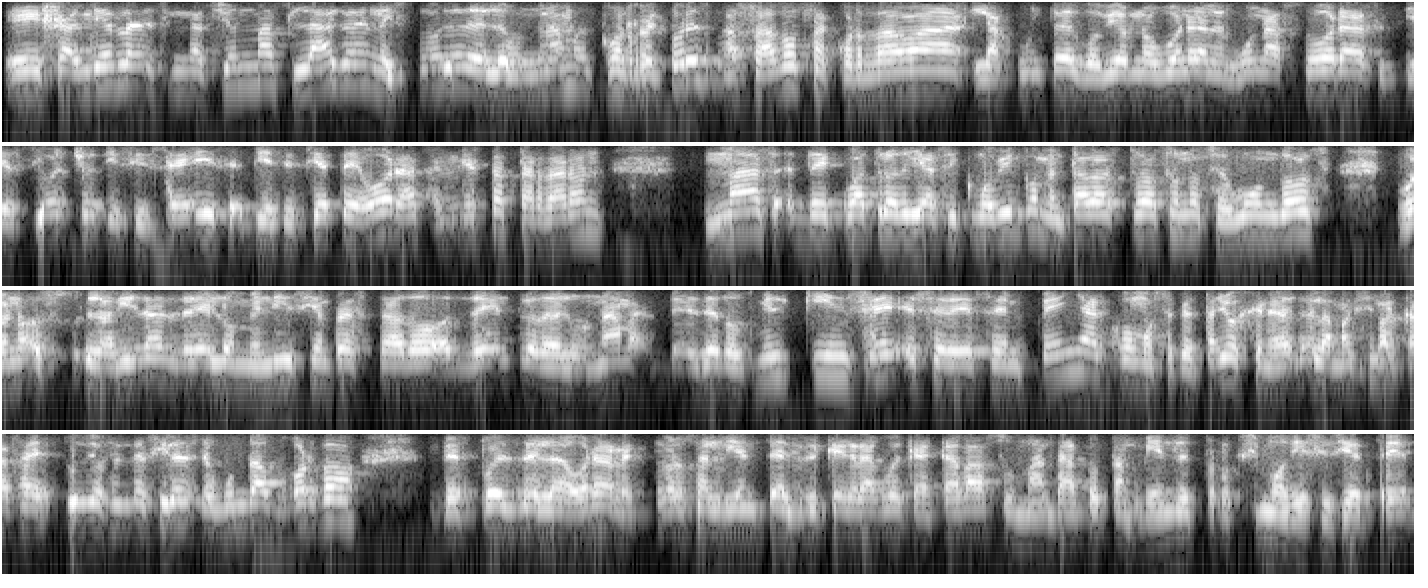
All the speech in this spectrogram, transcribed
eh, Javier, la designación más larga en la historia de la UNAM. Con rectores pasados acordaba la Junta de Gobierno, bueno, en algunas horas, 18, 16, 17 horas. En esta tardaron más de cuatro días. Y como bien comentabas tú hace unos segundos, bueno, la vida de Lomelí siempre ha estado dentro de la UNAM. Desde 2015 se desempeña como secretario general de la máxima casa de estudios, es decir, el segundo a bordo después de la hora rector saliente Enrique Graue, que acaba su mandato también el próximo 17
